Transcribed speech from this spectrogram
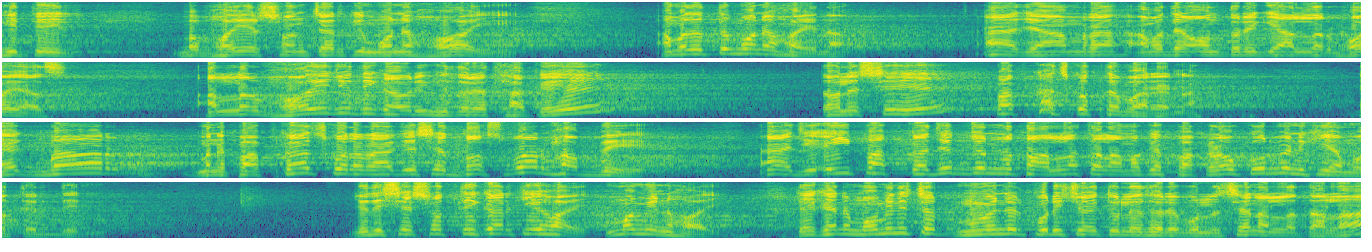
ভীতির বা ভয়ের সঞ্চার কি মনে হয়? আমাদের তো মনে হয় না। হ্যাঁ যে আমরা, আমাদের অন্তরে কি আল্লাহর ভয় আছে? আল্লাহর ভয় যদি কাউরি ভিতরে থাকে, তাহলে সে পাপ কাজ করতে পারে না। একবার মানে পাপ কাজ করার আগে সে দশবার ভাববে হ্যাঁ যে এই পাপ কাজের জন্য তো আল্লাহ তালা আমাকে পাকড়াও করবেন কিয়ামতের দিন। যদি সে সত্যিকার কি হয়? মমিন হয়। এখানে মমিনের মমিনের পরিচয় তুলে ধরে বলেছেন আল্লাহ তালা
